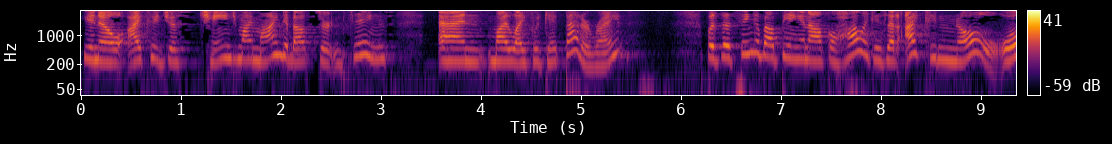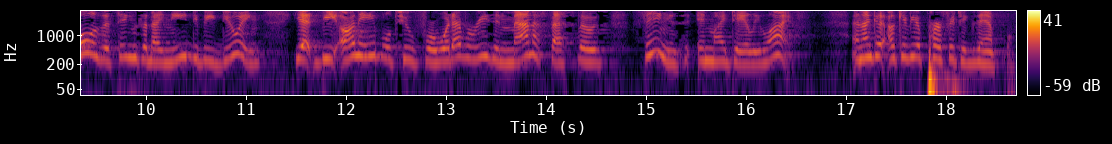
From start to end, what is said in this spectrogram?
you know, I could just change my mind about certain things and my life would get better, right? But the thing about being an alcoholic is that I can know all of the things that I need to be doing, yet be unable to, for whatever reason, manifest those things in my daily life. And I'll give you a perfect example.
